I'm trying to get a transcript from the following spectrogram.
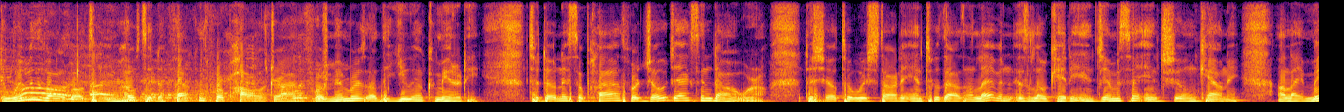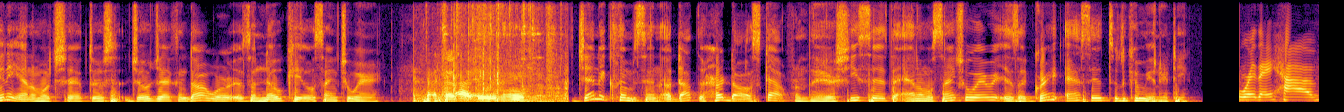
The women's volleyball team hosted the Falcons for Paws Drive for members of the UM community to donate supplies for Joe Jackson Dog World. The shelter, which started in 2011, is located in Jemison and Chilton County. Unlike many animal shelters, Joe Jackson Dog World is a no-kill sanctuary. Janet Clemenson adopted her dog Scout from there. She says the animal sanctuary is a great asset to the community. Where they have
